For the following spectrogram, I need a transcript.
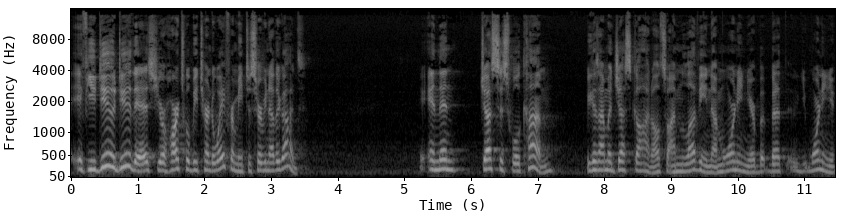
if you do do this, your hearts will be turned away from me to serving other gods. And then justice will come because I'm a just God. Also, I'm loving, I'm warning you, but, but warning you.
